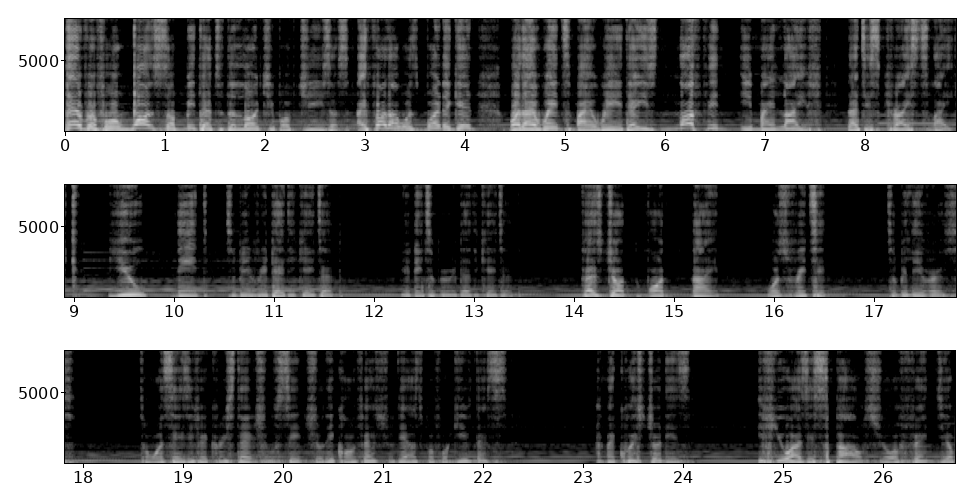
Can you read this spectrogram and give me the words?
never for once submitted to the Lordship of Jesus. I thought I was born again, but I went my way. There is nothing in my life that is Christ like. You need to be rededicated. You need to be rededicated. First John 1 9 was written to believers. Someone says, if a Christian should sin, should he confess? Should he ask for forgiveness? And my question is, if you as a spouse, you offend your,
